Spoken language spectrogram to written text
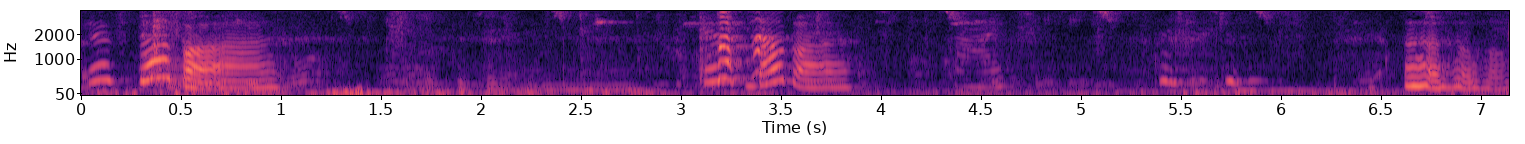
there's Bubba. There's Bubba. Hi, sweetie. Oh.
